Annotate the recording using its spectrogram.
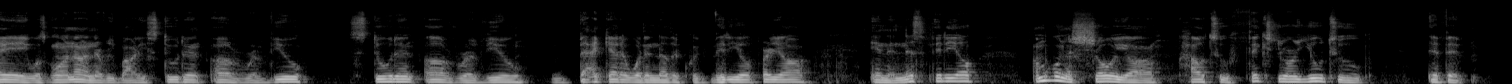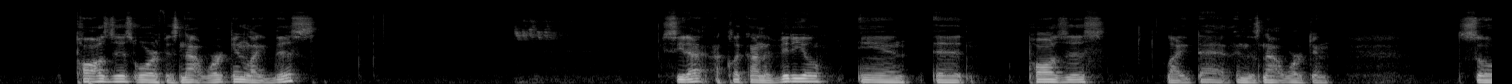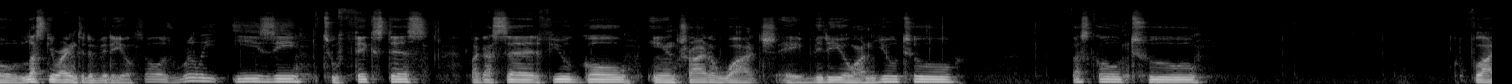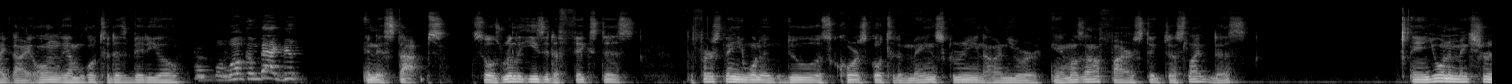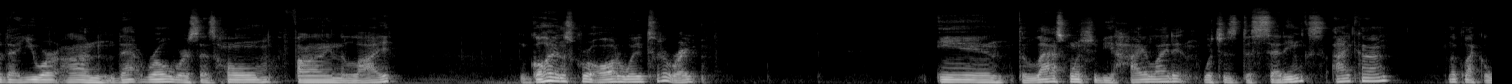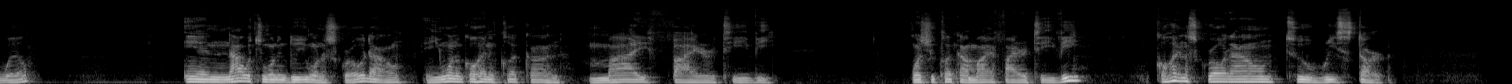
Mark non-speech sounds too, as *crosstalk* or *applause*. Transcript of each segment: Hey, what's going on, everybody? Student of review, student of review, back at it with another quick video for y'all. And in this video, I'm going to show y'all how to fix your YouTube if it pauses or if it's not working like this. See that? I click on the video and it pauses like that and it's not working. So let's get right into the video. So it's really easy to fix this. Like I said, if you go and try to watch a video on YouTube, let's go to Fly Guy Only. I'm gonna go to this video. Well, welcome back, dude. And it stops. So it's really easy to fix this. The first thing you want to do is, of course, go to the main screen on your Amazon Fire Stick, just like this. And you want to make sure that you are on that row where it says Home, Find, Live. Go ahead and scroll all the way to the right. And the last one should be highlighted, which is the settings icon. Look like a wheel. And now what you want to do, you want to scroll down and you want to go ahead and click on My Fire TV. Once you click on My Fire TV, go ahead and scroll down to restart.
